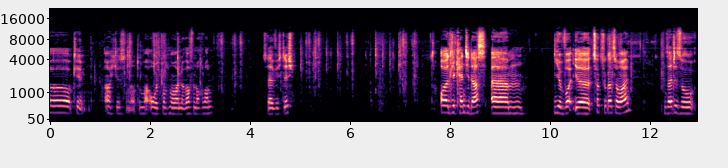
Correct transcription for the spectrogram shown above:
Äh, okay. Ah, hier ist ein Automat. Oh, ich muss mal meine Waffen nachladen. Sehr wichtig. Oh, ihr kennt ihr das? Ähm, ihr wollt, ihr zockt so ganz normal. Dann seid ihr so,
